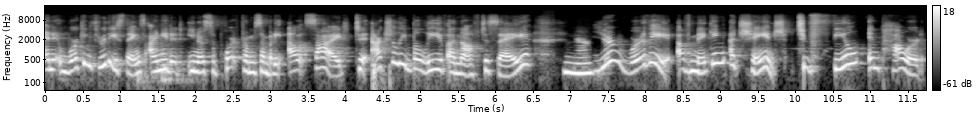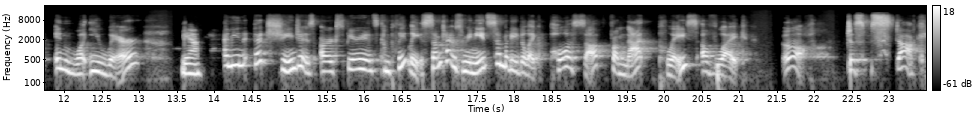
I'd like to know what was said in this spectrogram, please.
and it working through these things i needed you know support from somebody outside to actually believe enough to say yeah. you're worthy of making a change to feel empowered in what you wear yeah I mean, that changes our experience completely. Sometimes we need somebody to like pull us up from that place of like, ugh, just stuck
